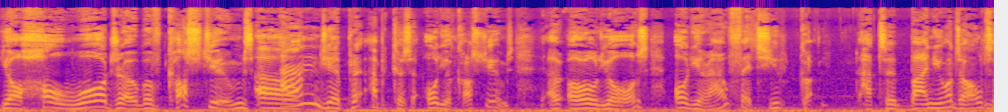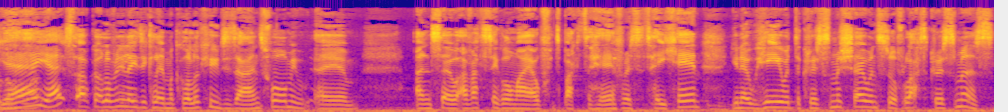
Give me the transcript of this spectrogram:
your whole wardrobe of costumes Oh. and your pre- uh, because all your costumes are all yours, all your outfits. You've got had to buy new ones, alter Yeah, them. yes. I've got a lovely lady, Claire McCulloch, who designs for me. Um, and so I've had to take all my outfits back to her for her to take in. You know, here with the Christmas show and stuff, last Christmas,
